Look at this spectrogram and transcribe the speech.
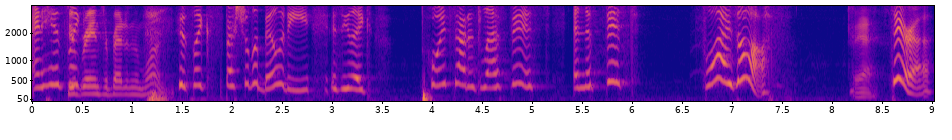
And his Two like brains are better than one. his like special ability is he like points out his left fist and the fist flies off. Yeah. Sarah,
